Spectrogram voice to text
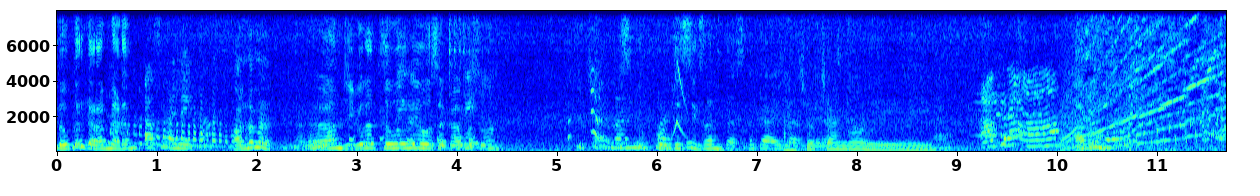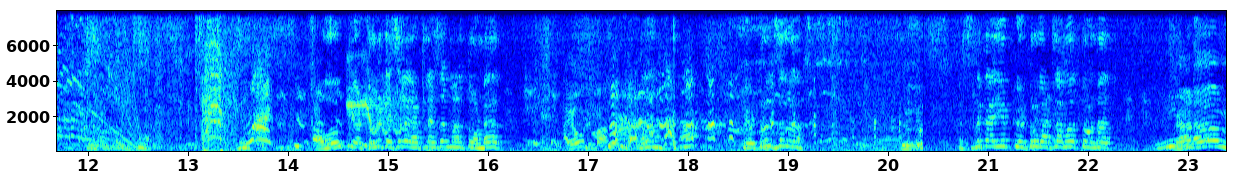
लवकर करा मॅडम. असं आहे का? आणलं मॅडम. मॅडम जिभेला चव नाही हो सकाळपासून. फोर्टी सिक्स आणि कसलं काय इलाज आहे? अकरा आ. अहो पेट्रोल कशाला घातलं असं मला तोंडात मॅडम पेट्रोल सर कसलं काय हे पेट्रोल घातला मला तोंडात मॅडम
